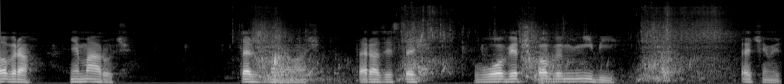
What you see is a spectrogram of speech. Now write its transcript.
Dobra, nie marudź. Też zginęłaś. Teraz jesteś w łowieczkowym nibi. Dajcie mi.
